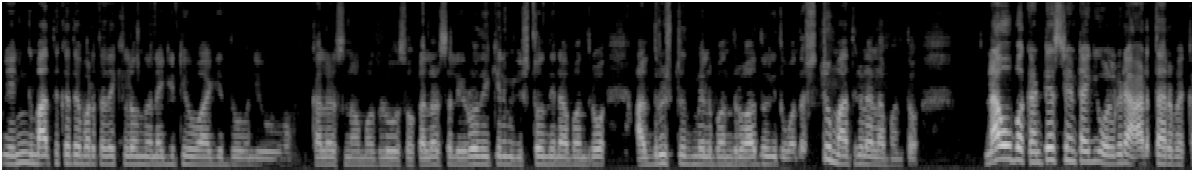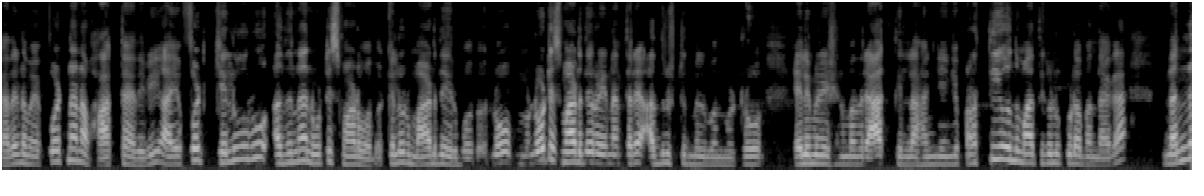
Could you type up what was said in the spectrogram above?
ಹೆಂಗ್ ಮಾತುಕತೆ ಬರ್ತದೆ? ಕೆಲವೊಂದು ನೆಗೆಟಿವ್ ಆಗಿದ್ದು ನೀವು ಕಲರ್ಸ್ನ ಮಗಳು ಸೊ ಕಲರ್ಸ್ ಅಲ್ಲಿ ಇರೋದಕ್ಕೆ ನಿಮ್ಗೆ ಇಷ್ಟೊಂದ್ ದಿನ ಬಂದ್ರು ಅದೃಷ್ಟದ ಮೇಲೆ ಬಂದ್ರು ಅದು ಇದು ಒಂದಷ್ಟು ಮಾತುಗಳೆಲ್ಲ ಬಂತು. ನಾವೊಬ್ಬ ಕಂಟೆಸ್ಟೆಂಟ್ ಆಗಿ ಒಳಗಡೆ ಆಡ್ತಾ ಇರ್ಬೇಕಾದ್ರೆ ನಮ್ಮ ಎಫರ್ಟ್ನ ನಾವು ಹಾಕ್ತಾ ಇದೀವಿ. ಆ ಎಫರ್ಟ್ ಕೆಲವರು ಅದನ್ನ ನೋಟಿಸ್ ಮಾಡ್ಬೋದು. ಕೆಲವರು ಮಾಡದೇ ಇರ್ಬೋದು. ನೋಟಿಸ್ ಮಾಡದೇವ್ರು ಏನಂತಾರೆ, ಅದೃಷ್ಟದ ಮೇಲೆ ಬಂದ್ಬಿಟ್ರು ಎಲಿಮಿನೇಷನ್ ಬಂದ್ರೆ ಆಗ್ತಿಲ್ಲ, ಹಂಗೆ ಹಿಂಗೆ ಪ್ರತಿಯೊಂದು ಮಾತುಗಳು ಕೂಡ ಬಂದಾಗ ನನ್ನ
